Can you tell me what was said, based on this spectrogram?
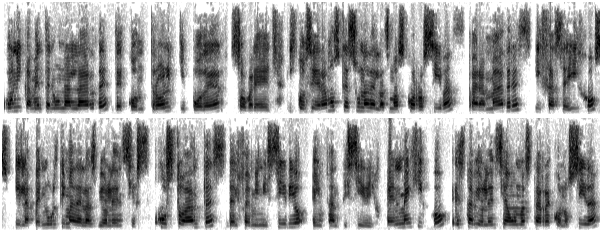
únicamente en un alarde de control y poder sobre ella. Y consideramos que es una de las más corrosivas para madres, hijas e hijos y la penúltima de las violencias, justo antes del feminicidio e infanticidio. En México, esta violencia aún no está reconocida.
